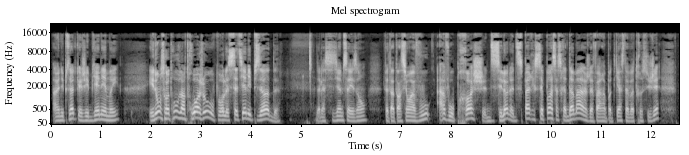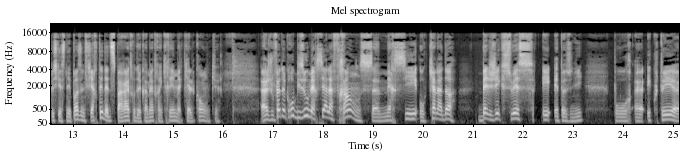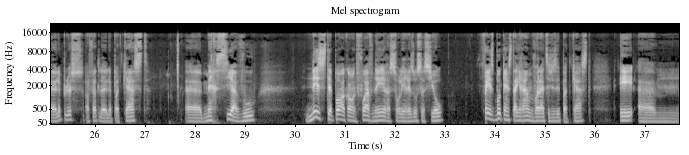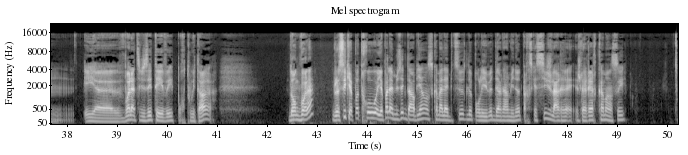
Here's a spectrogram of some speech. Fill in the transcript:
un épisode que j'ai bien aimé. Et nous, on se retrouve dans trois jours pour le septième épisode de la sixième saison. Faites attention à vous, à vos proches. D'ici là, ne disparaissez pas. Ça serait dommage de faire un podcast à votre sujet, puisque ce n'est pas une fierté de disparaître ou de commettre un crime quelconque. Euh, je vous fais de gros bisous. Merci à la France. Merci au Canada, Belgique, Suisse et États-Unis pour euh, écouter euh, le plus, en fait, le, podcast. merci à vous. N'hésitez pas encore une fois à venir sur les réseaux sociaux. Facebook, Instagram, Volatiliser Podcast et, euh, et euh, Volatiliser TV pour Twitter. Donc voilà. Je sais qu'il n'y a pas trop, il y a pas la musique d'ambiance comme à l'habitude pour les huit dernières minutes parce que si je l'aurais, je l'aurais recommencé,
